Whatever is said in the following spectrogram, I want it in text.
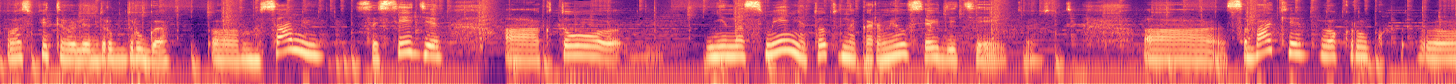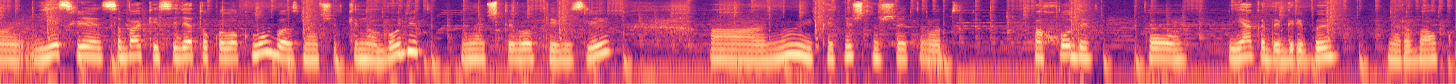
воспитывали друг друга а, мы сами, соседи. А кто не на смене, тот и накормил всех детей. То есть собаки вокруг. Если собаки сидят около клуба, значит кино будет, значит его привезли. Ну и, конечно же, это вот походы по ягоды, грибы на рыбалку.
